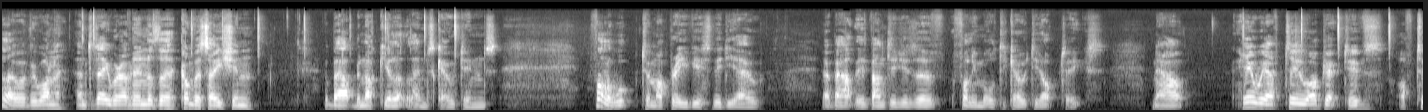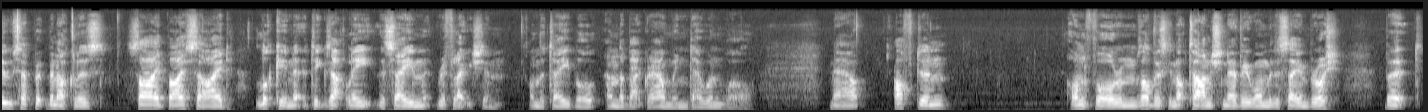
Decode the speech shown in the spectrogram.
Hello everyone and today we're having another conversation about binocular lens coatings. Follow up to my previous video about the advantages of fully multi-coated optics. Now here we have two objectives of two separate binoculars side by side looking at exactly the same reflection on the table and the background window and wall. Now often on forums, obviously not tarnishing everyone with the same brush, but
